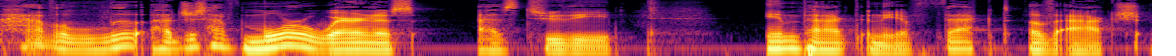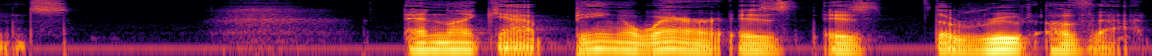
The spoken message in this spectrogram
have a little just have more awareness as to the impact and the effect of actions. And like yeah being aware is is the root of that.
